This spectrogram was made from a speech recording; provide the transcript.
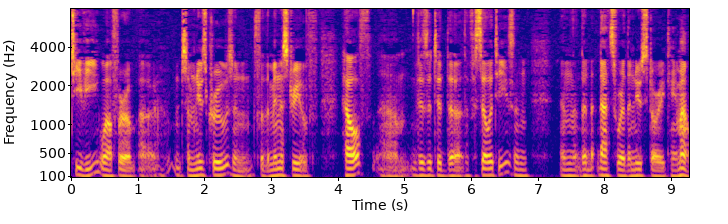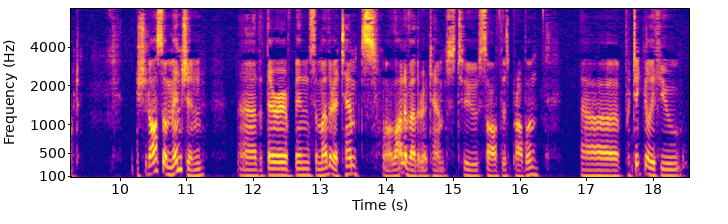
TV. Well, for uh, some news crews and for the Ministry of Health, um, visited the, the facilities, and and the, the, that's where the news story came out. I should also mention uh, that there have been some other attempts, well, a lot of other attempts to solve this problem. Uh, particularly if you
